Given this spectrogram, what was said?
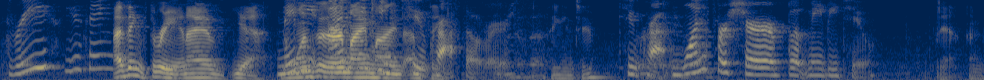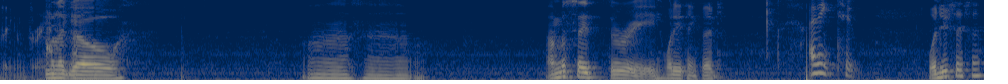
three, you think? I think three, and I have yeah. The Maybe ones that are I'm in my thinking mind. 2 I'm thinking, crossovers. thinking two. Two cross. One for sure, but maybe two. Yeah, I'm thinking three. I'm gonna go. Uh, I'm gonna say three. What do you think, Vic? I think two. What'd you say, Sam?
